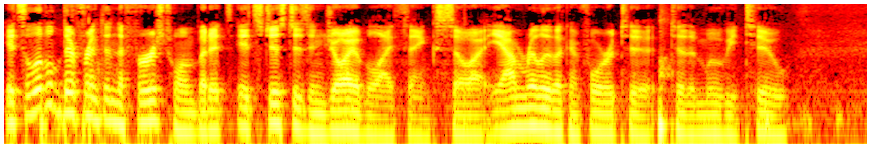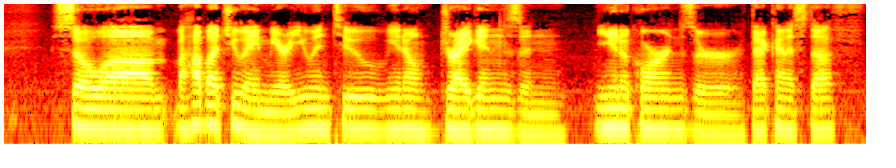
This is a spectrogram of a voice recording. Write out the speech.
it's a little different than the first one, but it's it's just as enjoyable, I think. So uh, yeah, I'm really looking forward to to the movie too. So, um, how about you, Amy? Are you into you know dragons and unicorns or that kind of stuff?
